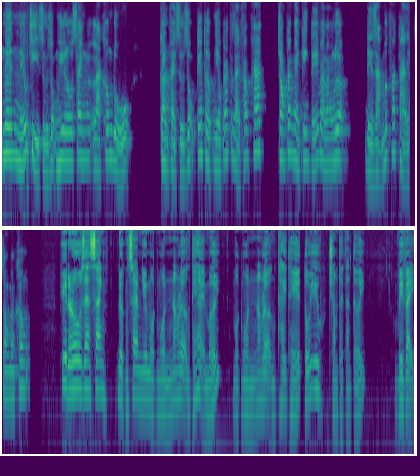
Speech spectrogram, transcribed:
nên nếu chỉ sử dụng hydro xanh là không đủ, cần phải sử dụng kết hợp nhiều các giải pháp khác trong các ngành kinh tế và năng lượng để giảm mức phát thải dòng bằng không. Hydrogen xanh được xem như một nguồn năng lượng thế hệ mới, một nguồn năng lượng thay thế tối ưu trong thời gian tới. Vì vậy,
